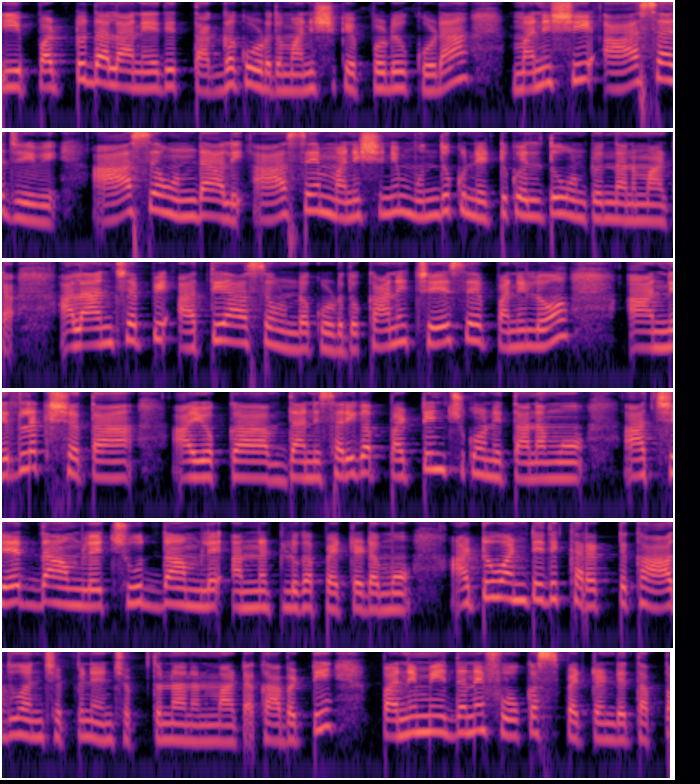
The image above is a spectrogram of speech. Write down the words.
ఈ పట్టుదల అనేది తగ్గకూడదు మనిషికి ఎప్పుడూ కూడా. మనిషి ఆశాజీవి. ఆశ ఉండాలి. ఆశే మనిషిని ముందుకు నెట్టుకెళ్తూ ఉంటుందన్నమాట. అలా అని చెప్పి అతి ఆశ ఉండకూడదు. కానీ చేసే పనిలో ఆ నిర్లక్ష్యత ఆ యొక్క దాన్ని సరిగా పట్టించుకొని తనము ఆ చేద్దాంలే చూద్దాంలే అన్నట్లుగా పెట్టడము అటువంటిది కరెక్ట్ కాదు అని చెప్పి నేను చెప్తున్నాను అనమాట కాబట్టి పని మీదనే ఫోకస్ పెట్టండి తప్ప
